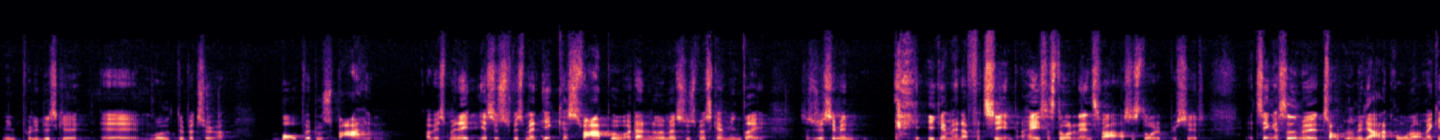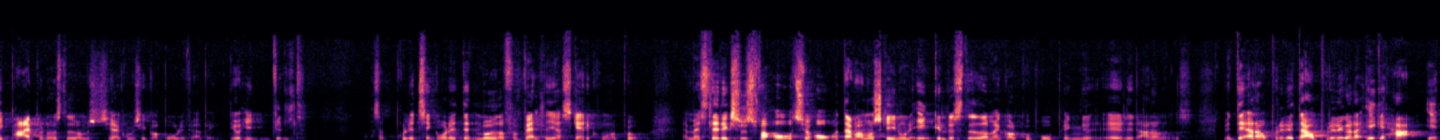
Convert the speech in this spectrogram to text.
mine politiske øh, moddebattører, hvor vil du spare henne? Og hvis man ikke, jeg synes, hvis man ikke kan svare på, at der er noget, man synes, man skal have mindre af, så synes jeg simpelthen ikke, at man har fortjent at have så stort et ansvar og så stort et budget. Øh, jeg tænker at sidde med 1200 milliarder kroner, og man kan ikke pege på noget sted, hvor man synes, her kunne man måske godt bruge lidt færre penge. Det er jo helt vildt. Altså prøv lige at tænke over det, den måde at forvalte jeres skattekroner på. At man slet ikke synes fra år til år, at der var måske nogle enkelte steder, man godt kunne bruge pengene øh, lidt anderledes. Men det er der, jo politikere, der er jo politikere, der ikke har et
